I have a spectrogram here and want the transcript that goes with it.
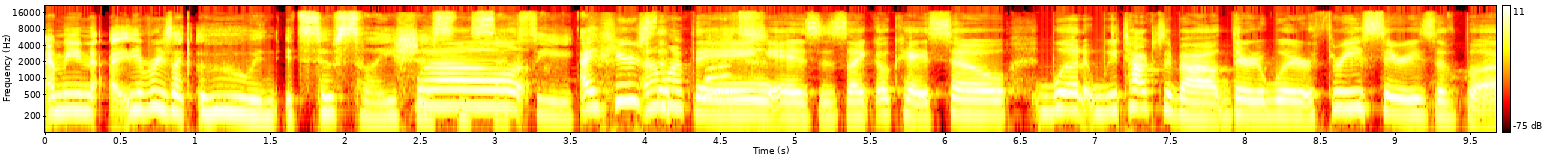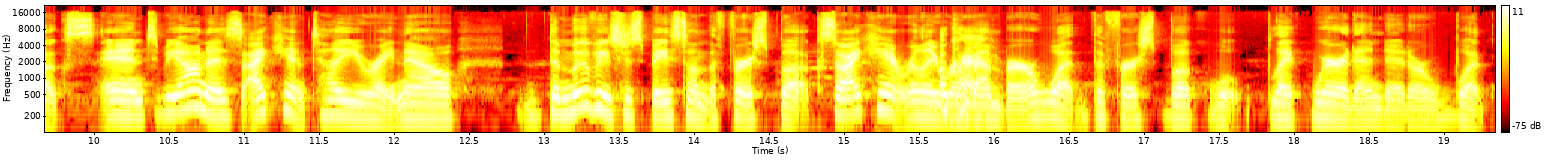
I mean, everybody's like, "Ooh, and it's so salacious and sexy." I here's And the like, thing what? is is like okay, so what we talked about there were three series of books, and to be honest, I can't tell you right now. The movie's just based on the first book, so I can't really Okay. remember what the first book, like where it ended or what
